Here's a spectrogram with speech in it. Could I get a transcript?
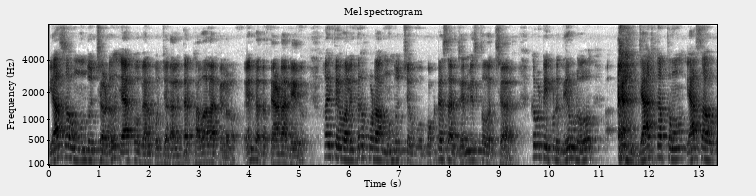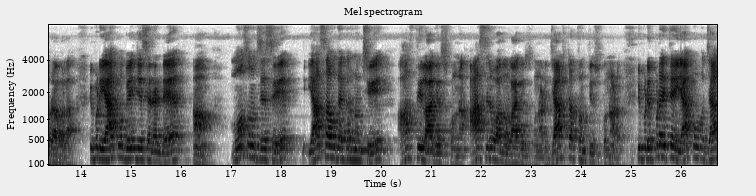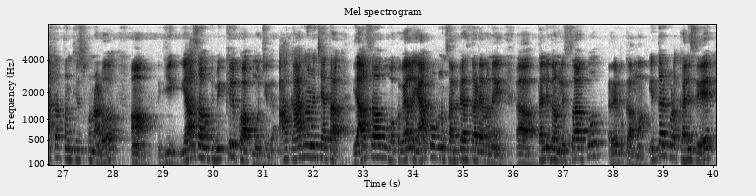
యాసావు ముందు వచ్చాడు యాకో వెనక్కి వచ్చాడు వాళ్ళిద్దరు కవాలా పిల్లలు. ఏం పెద్ద తేడా లేదు. అయితే వాళ్ళిద్దరూ కూడా ముందు వచ్చే ఒకటేసారి జన్మిస్తూ వచ్చారు. కాబట్టి ఇప్పుడు దేవుడు జ్యేష్ఠత్వం యాసావుకు రావాల. ఇప్పుడు యాకోబ్ ఏం చేశాడంటే మోసం చేసి యాసావు దగ్గర నుంచి ఆస్తి లాగేసుకున్న ఆశీర్వాదం లాగేసుకున్నాడు. జ్యేష్ఠత్వం తీసుకున్నాడు. ఇప్పుడు ఎప్పుడైతే యాకోబు జ్యేష్ఠత్వం తీసుకున్నాడో యాసావుకి మిక్కిలి కోపం వచ్చింది. ఆ కారణాల చేత యాసావు ఒకవేళ యాకోబును చంపేస్తాడేమని తల్లిదండ్రులు ఇస్సాకు రేపుకమ్మ ఇద్దరు కూడా కలిసి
